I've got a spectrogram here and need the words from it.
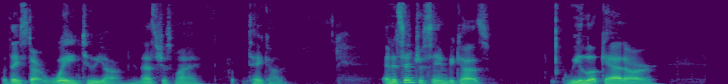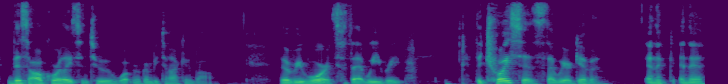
But they start way too young, and that's just my take on it. And it's interesting because we look at our this all correlates into what we're going to be talking about. The rewards that we reap. The choices that we are given. And the and the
